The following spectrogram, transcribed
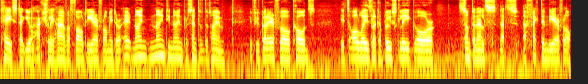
case that you actually have a faulty airflow meter. Eh, 99% of the time, if you've got airflow codes it's always like a boost leak or something else that's affecting the airflow.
